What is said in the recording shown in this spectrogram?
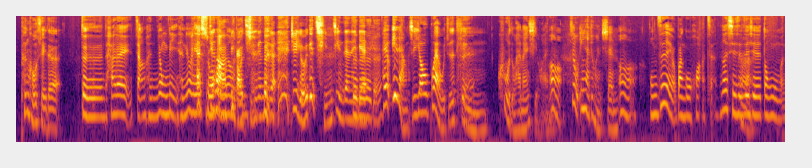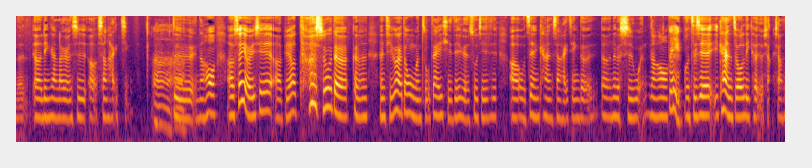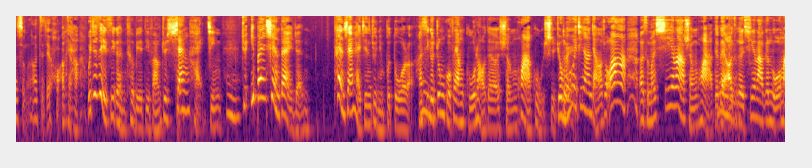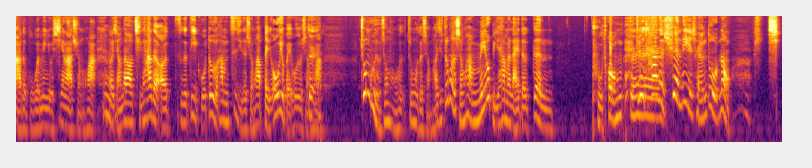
喷口水的。对对对，他在讲很用力、很用力在 说话那种表情跟那个，就有一个情境在那边。对对对，还有一两只妖怪，我觉得挺酷的，我还蛮喜欢的。嗯，所以我印象就很深。嗯，我们之前有办过画展，那其实这些动物们的呃灵感来源是呃《山海经》。嗯，对对对，然后呃，所以有一些呃比较特殊的，可能很奇怪的动物们组在一起的这些元素，其实是呃我之前看《山海经》的呃那个诗文，然后对我直接一看了之后，立刻就想象是什么，然后直接画。OK，好，我觉得这也是一个很特别的地方，就是《山海经》，嗯，就一般现代人。看《山海经》就已经不多了，它是一个中国非常古老的神话故事。就我们会经常讲到说，哇，呃，什么希腊神话，对不对啊？这个希腊跟罗马的古文明有希腊神话，呃，讲到其他的呃，这个帝国都有他们自己的神话。北欧有北欧的神话，中国有中国中国的神话，而且中国的神话没有比他们来的更普通，就是它的绚丽程度那种。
